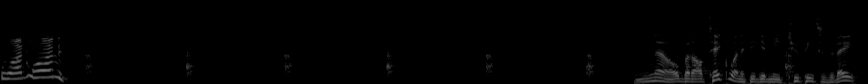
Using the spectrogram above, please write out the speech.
Want one? No, but I'll take one if you give me two pieces of eight.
